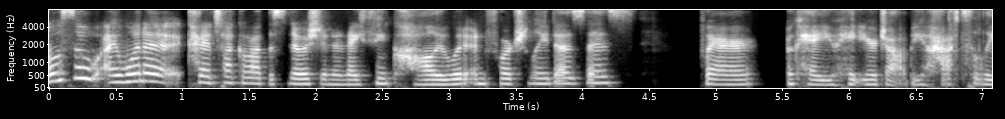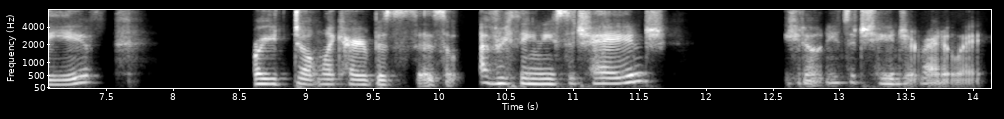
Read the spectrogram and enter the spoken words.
also, I want to kind of talk about this notion, and I think Hollywood unfortunately does this, where, okay, you hate your job, you have to leave, or you don't like how your business is, so everything needs to change. You don't need to change it right away.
